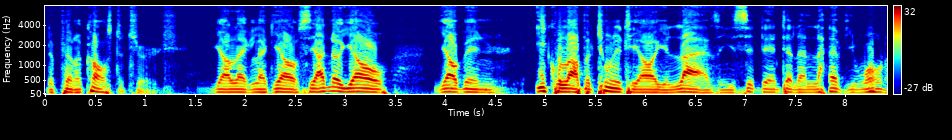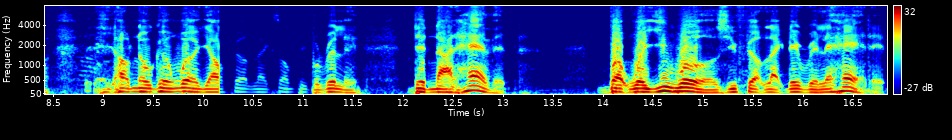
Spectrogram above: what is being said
the Pentecostal church. Y'all like like y'all see I know y'all y'all been equal opportunity all your lives, and you sit there and tell that lie if you wanna. Y'all know good and well y'all felt like some people really did not have it, but where you was, you felt like they really had it.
